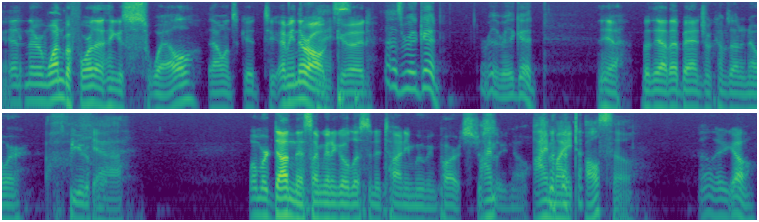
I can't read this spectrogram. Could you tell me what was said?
And their one before that I think is "Swell." That one's good too. I mean, they're all Nice. good. That was really good. Really, really good. Yeah, but yeah, that banjo comes out of nowhere. It's beautiful. Yeah, When we're done this, I'm gonna go listen to Tiny Moving Parts, just I'm- so you know. I might also. Oh, there you go.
